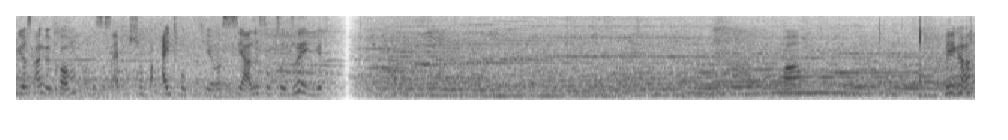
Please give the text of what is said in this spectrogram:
Studios angekommen und es ist einfach schon beeindruckend hier, was es hier alles so zu sehen gibt. Wow. Mega.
